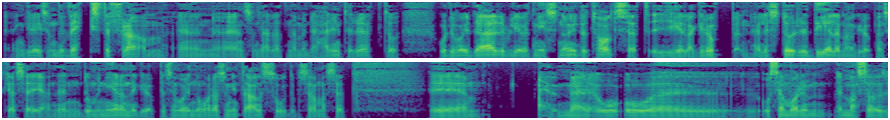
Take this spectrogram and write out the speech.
en grej som det växte fram. En, en sån där att nej men det här är inte rätt. Och, och det var ju där det blev ett missnöje totalt sett i hela gruppen. Eller större delen av gruppen ska jag säga. Den dominerande gruppen. Sen var det några som inte alls såg det på samma sätt. Eh, men, och, och, eh, och sen var det en massa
